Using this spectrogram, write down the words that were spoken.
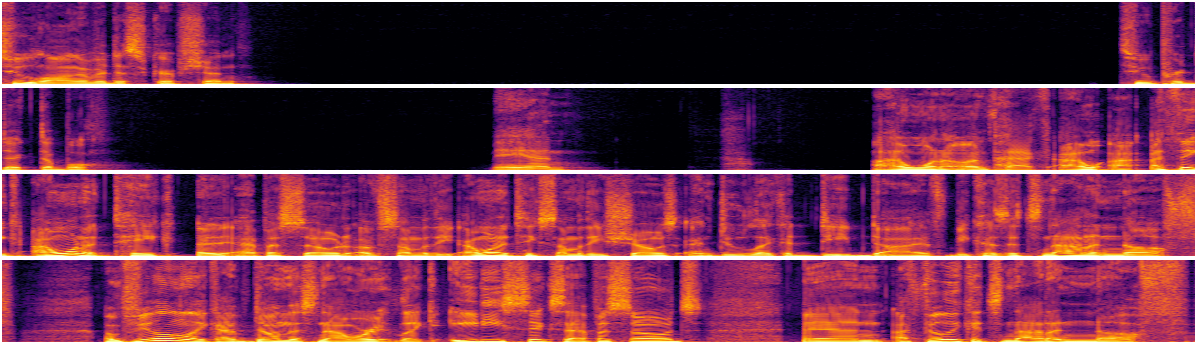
Too long of a description. Too predictable. Man, I want to unpack. I, I- think I want to take an episode of some of the. I want to take some of these shows and do like a deep dive because it's not enough. I'm feeling like I've done this now. We're at like 86 episodes, and I feel like it's not enough.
